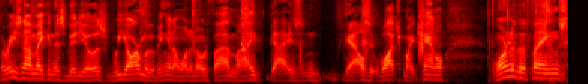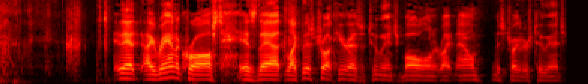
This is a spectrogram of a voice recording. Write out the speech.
the reason I'm making this video is we are moving and I want to notify my guys and gals that watch my channel. One of the things that I ran across is that, like this truck here has a two inch ball on it right now. This trailer's two inch.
